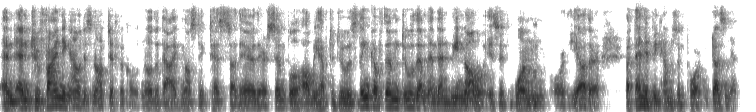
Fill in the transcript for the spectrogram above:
And, and to finding out is not difficult. No, the diagnostic tests are there. They're simple. All we have to do is think of them, do them, and then we know is it one or the other. But then it becomes important, doesn't it?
